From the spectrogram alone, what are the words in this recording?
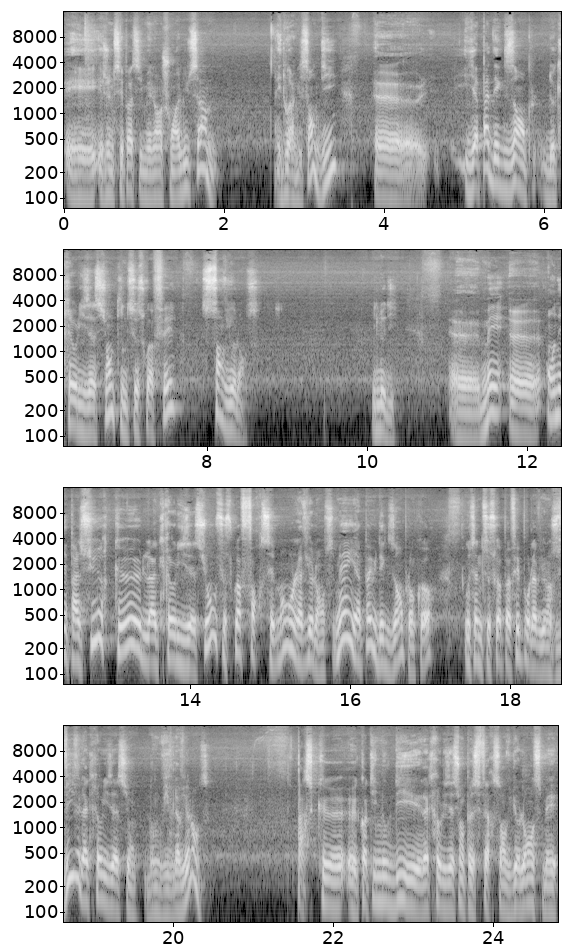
Et, je ne sais pas si Mélenchon a lu ça. Édouard Glissant dit euh, il n'y a pas d'exemple de créolisation qui ne se soit fait sans violence. Il le dit. Euh, mais euh, on n'est pas sûr que la créolisation, ce soit forcément la violence. Mais il n'y a pas eu d'exemple encore où ça ne se soit pas fait pour la violence. Vive la créolisation, donc vive la violence parce que euh, quand il nous dit la créolisation peut se faire sans violence, mais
